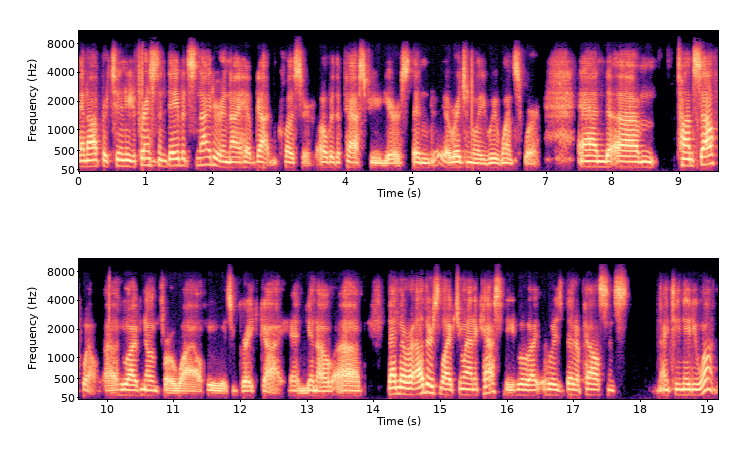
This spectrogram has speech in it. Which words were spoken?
an opportunity. For instance, David Snyder and I have gotten closer over the past few years than originally we once were. And um, Tom Southwell, uh, who I've known for a while, who is a great guy. And, you know, uh, then there are others like Joanna Cassidy, who, who has been a pal since 1981.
